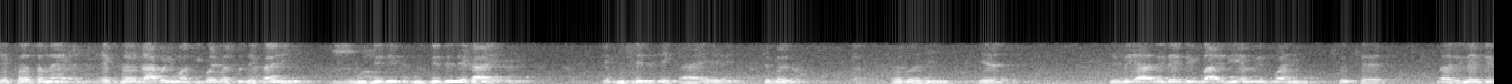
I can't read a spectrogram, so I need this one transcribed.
એક ફર તમને એક ફર ડાબડીમાંથી કોઈ વસ્તુ દેખાય બુદ્ધિથી બુદ્ધિથી દેખાય. એ બુદ્ધિથી દેખાય. શું કહ્યું? એ ભાઈ આ રિલેટિવ બાય રિયલ પોઈન્ટ શું છે? રિલેટિવ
